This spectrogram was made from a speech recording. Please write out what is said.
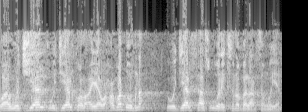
waa wejiyaal wejiyaalkooda ayaa waxma dhuubna wejiyaal saas u wareegsanoo ballaarsan weeyaan.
